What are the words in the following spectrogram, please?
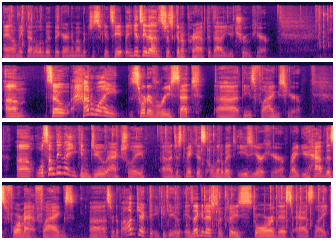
And I'll make that a little bit bigger in a moment just so you can see it. But you can see that it's just going to print out the value true here. Um, so how do I sort of reset uh, these flags here? Um, well, something that you can do actually, uh, just to make this a little bit easier here, right? You have this format flags uh, sort of object that you could do, is I could just actually store this as like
